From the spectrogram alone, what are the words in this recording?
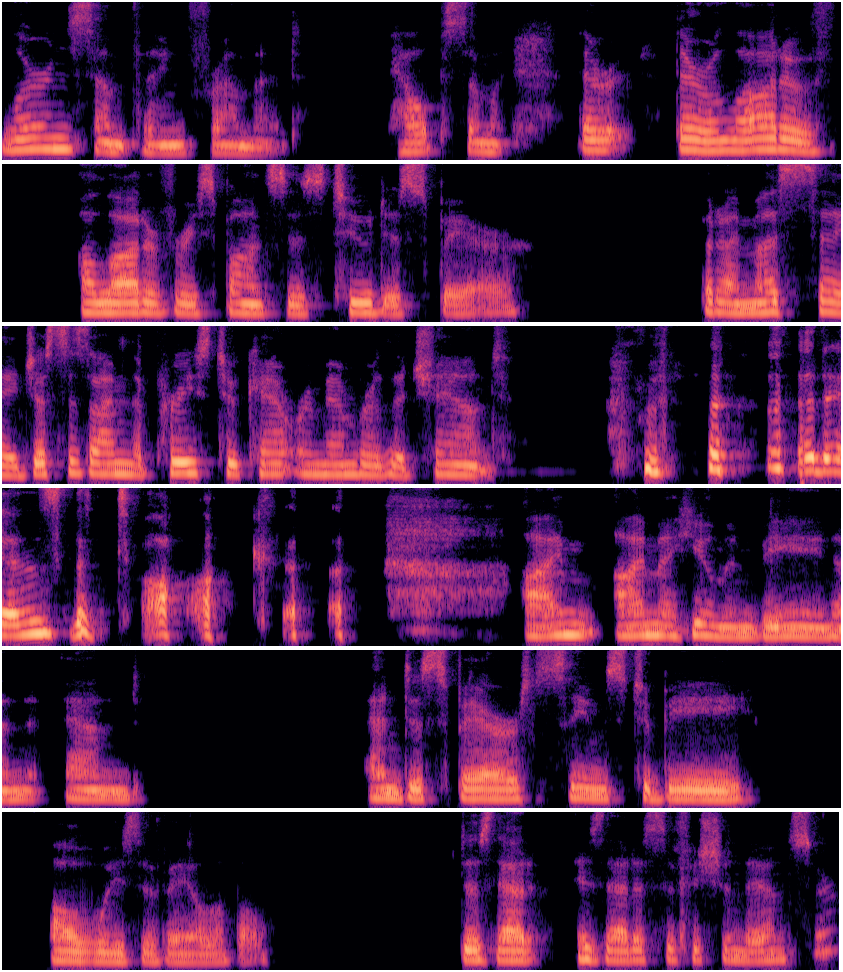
Learn something from it. Help someone. There, there are a lot of a lot of responses to despair. But I must say, just as I'm the priest who can't remember the chant that ends the talk, I'm I'm a human being and and and despair seems to be always available. Does that, is that a sufficient answer?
